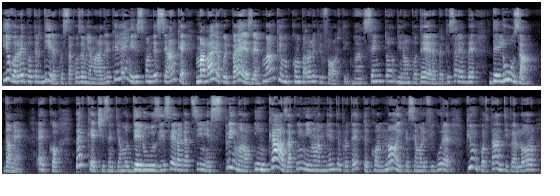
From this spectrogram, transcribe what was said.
Io vorrei poter dire questa cosa a mia madre, che lei mi rispondesse anche: Ma vai a quel paese, ma anche con parole più forti. Ma sento di non potere perché sarebbe delusa da me. Ecco, perché ci sentiamo delusi se i ragazzini esprimono in casa, quindi in un ambiente protetto e con noi che siamo le figure più importanti per loro,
